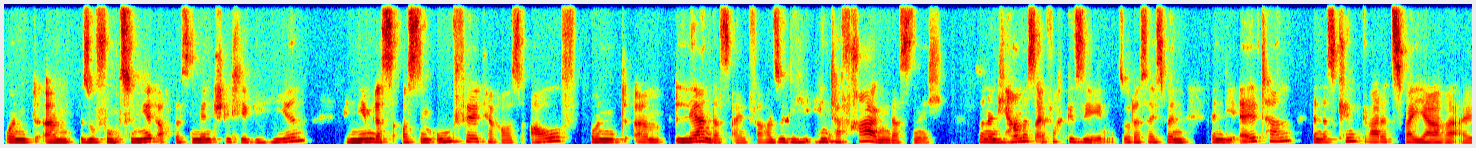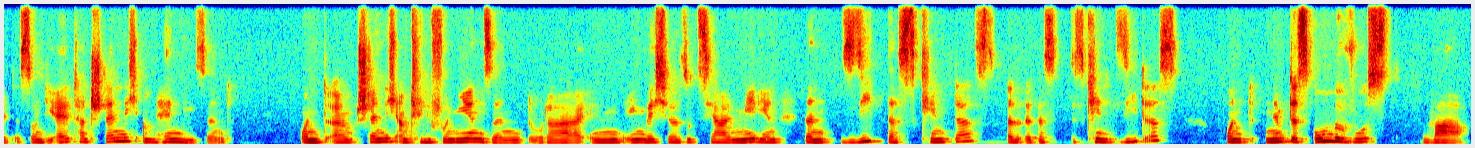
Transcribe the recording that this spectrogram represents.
und ähm, so funktioniert auch das menschliche Gehirn. Die nehmen das aus dem Umfeld heraus auf und ähm, lernen das einfach. Also die hinterfragen das nicht sondern die haben es einfach gesehen. So, das heißt, wenn, wenn die Eltern, wenn das Kind gerade zwei Jahre alt ist und die Eltern ständig am Handy sind und ähm, ständig am Telefonieren sind oder in irgendwelche sozialen Medien, dann sieht das Kind das, äh, das, das Kind sieht es und nimmt es unbewusst wahr.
